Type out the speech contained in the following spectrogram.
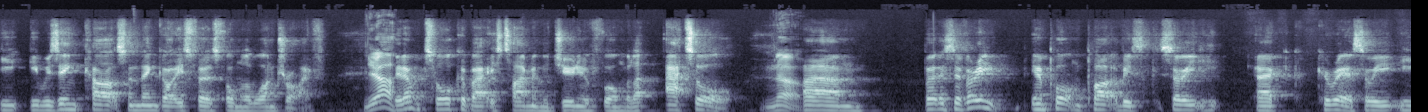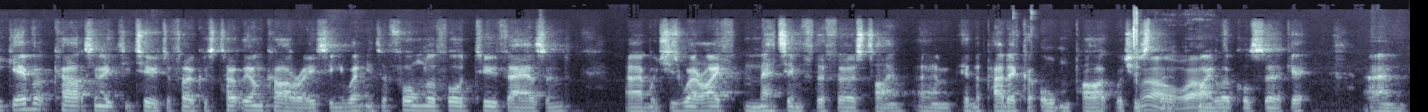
he, he was in karts and then got his first Formula One drive. Yeah. They don't talk about his time in the junior formula at all. No. Um, but it's a very important part of his so he, uh, career. So he, he gave up karts in '82 to focus totally on car racing. He went into Formula Ford 2000, uh, which is where I met him for the first time um, in the paddock at Oulton Park, which is oh, the, wow. my local circuit. Um,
